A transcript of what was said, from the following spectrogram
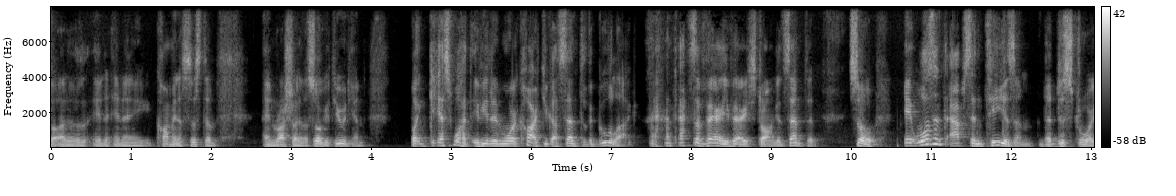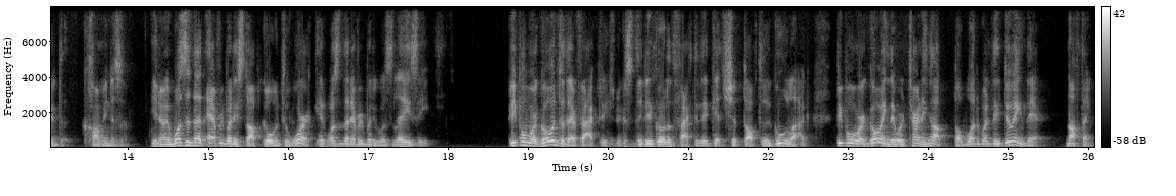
uh, in, in a communist system in Russia and the Soviet Union. But guess what? If you didn't work hard, you got sent to the gulag. That's a very, very strong incentive. So it wasn't absenteeism that destroyed communism. You know, it wasn't that everybody stopped going to work. It wasn't that everybody was lazy people were going to their factories because they didn't go to the factory, they'd get shipped off to the gulag. People were going, they were turning up. But what were they doing there? Nothing.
